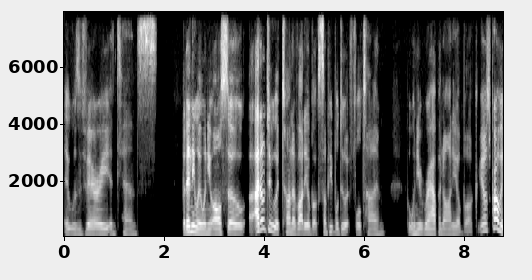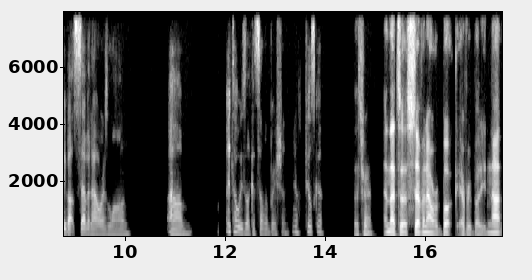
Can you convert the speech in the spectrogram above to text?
it was very intense. But anyway, when you also, I don't do a ton of audiobooks. Some people do it full time, but when you wrap an audiobook, it was probably about seven hours long. Um, it's always like a celebration. Yeah, feels good. That's right, and that's a seven-hour book. Everybody, not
